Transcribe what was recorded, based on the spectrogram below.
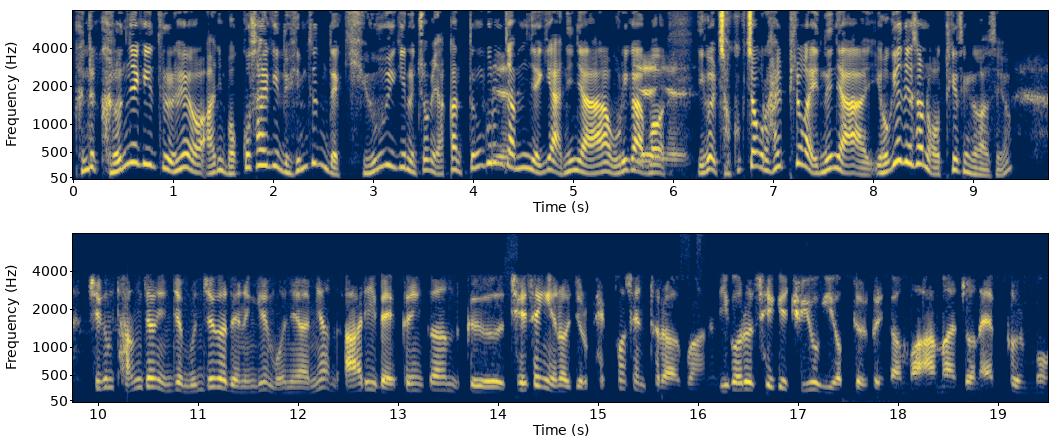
근데 그런 얘기들 해요. 아니 먹고 살기도 힘든데 기후 위기는 좀 약간 뜬구름 잡는 얘기 아니냐. 우리가 예, 뭐 예. 이걸 적극적으로 할 필요가 있느냐. 여기에 대해서는 어떻게 생각하세요? 지금 당장 이제 문제가 되는 게 뭐냐면 아리백 그러니까 그 재생 에너지로 100%라고 하는 이거를 세계 주요 기업들 그러니까 뭐 아마존, 애플 뭐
